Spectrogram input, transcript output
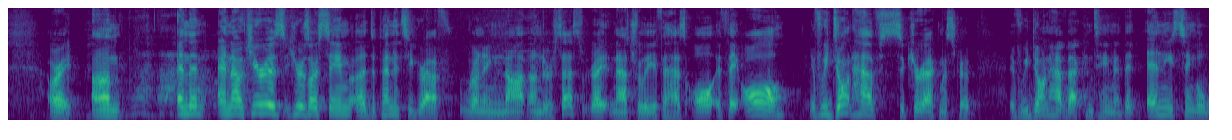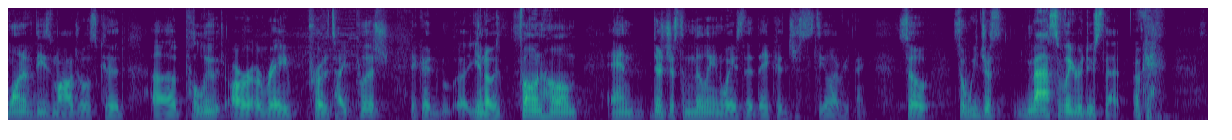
All right. Um, and then and now here is here's our same uh, dependency graph running not under SES, right? Naturally, if it has all, if they all, if we don't have secure ECMAScript, if we don't have that containment, then any single one of these modules could uh, pollute our array prototype push. It could, uh, you know, phone home, and there's just a million ways that they could just steal everything. So, so we just massively reduce that. Okay,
